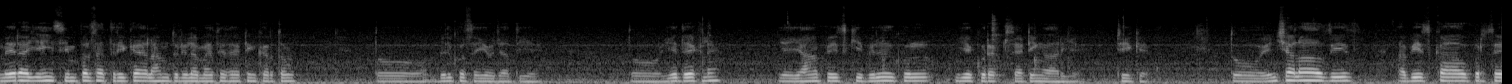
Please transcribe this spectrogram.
मेरा यही सिंपल सा तरीका है अलहमदिल्ला मैं से सेटिंग करता हूँ तो बिल्कुल सही हो जाती है। तो ये देख लें, ये यहाँ पे इसकी बिल्कुल ये करेक्ट सेटिंग आ रही है। ठीक है तो इन अज़ीज़, अभी इसका ऊपर से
